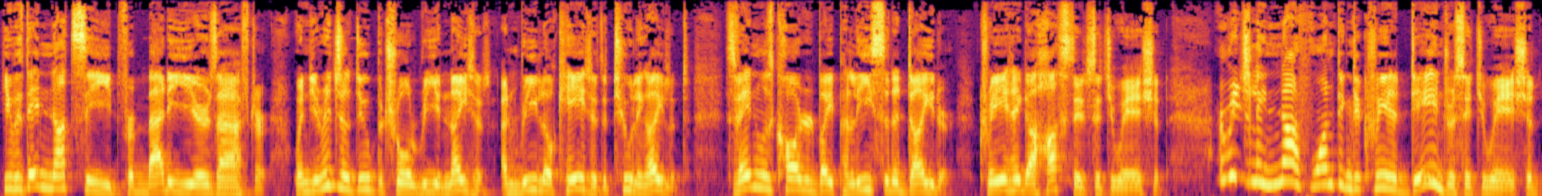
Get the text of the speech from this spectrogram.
he was then not seen for many years after, when the original Doom Patrol reunited and relocated to Tooling Island. Sven was cornered by police in a diner, creating a hostage situation. Originally not wanting to create a dangerous situation,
